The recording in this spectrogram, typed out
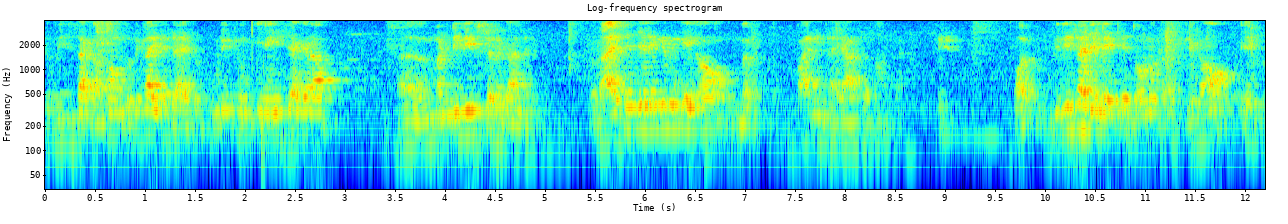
तो विदिशा का फॉर्म तो दिखाई दे रहा है तो पूरे क्योंकि यहीं से अगर आप अ, मंडीदीप से लगा लें तो रायसेन ज़िले के भी कई गाँव में पानी था यहाँ से तक और विदिशा ज़िले के दोनों तरफ़ के गाँव एक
